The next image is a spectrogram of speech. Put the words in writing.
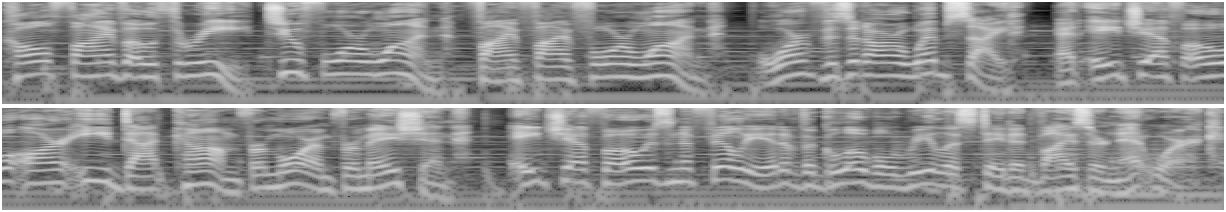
Call 503 241 5541 or visit our website at hfore.com for more information. HFO is an affiliate of the Global Real Estate Advisor Network.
